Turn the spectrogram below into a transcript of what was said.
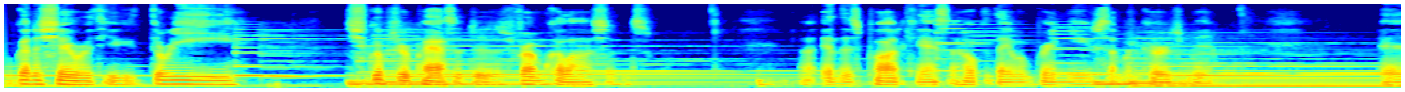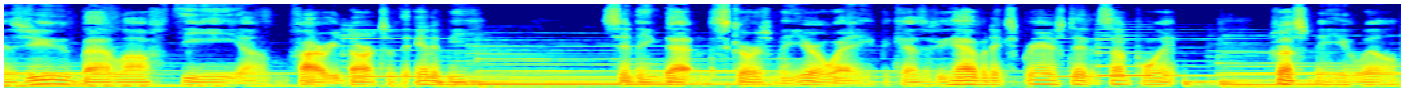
I'm going to share with you three scripture passages from Colossians uh, in this podcast. I hope that they will bring you some encouragement as you battle off the um, fiery darts of the enemy sending that discouragement your way because if you haven't experienced it at some point, trust me, you will.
